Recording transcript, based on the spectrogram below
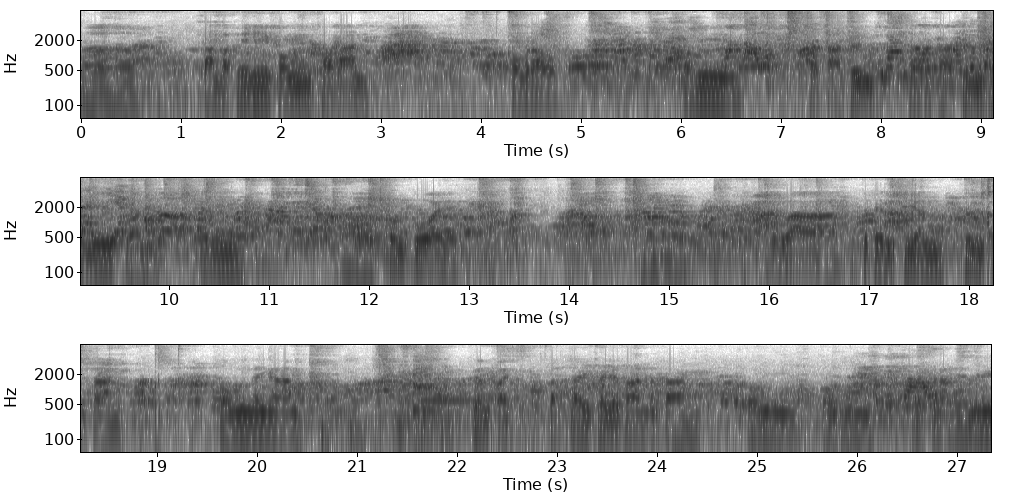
เอ่อตามประเพณีของชาวบ้านของเรา ก็มีประสาทพึ่งทางประสาทพึ่งก็มีส่วนเป็นต้นกล้วย หรือว่าจะเป็นเทียนพึ่งต่างๆของในงาน เครื่องไปปัจจัยชัยทานต่างๆ ก็มีกองบุญลักษณะแบบนี้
